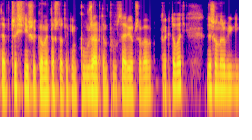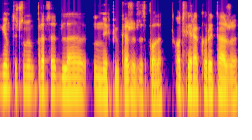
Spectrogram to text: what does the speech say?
ten wcześniejszy komentarz to takim pół żartem, pół serio trzeba traktować, gdyż on robi gigantyczną pracę dla innych piłkarzy w zespole. Otwiera korytarze,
